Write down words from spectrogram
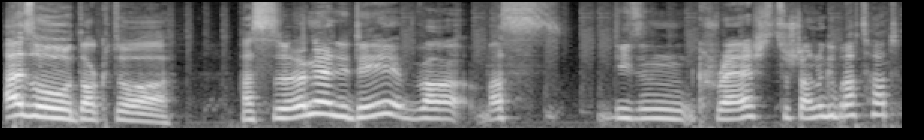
Also, Doktor, hast du irgendeine Idee, was diesen Crash zustande gebracht hat?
